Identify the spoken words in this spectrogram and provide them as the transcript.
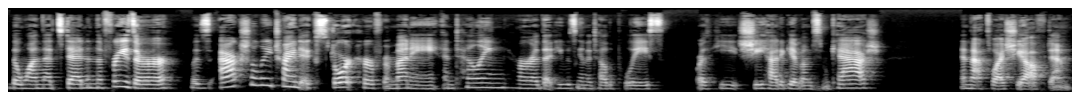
the one that's dead in the freezer, was actually trying to extort her for money and telling her that he was going to tell the police or he she had to give him some cash, and that's why she offed him.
